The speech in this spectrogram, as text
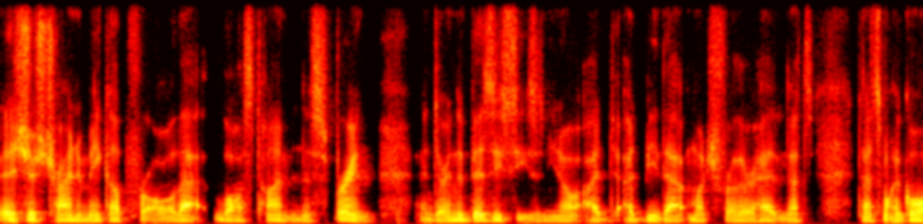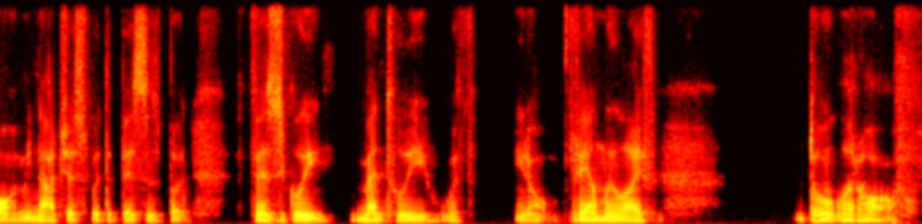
it's just trying to make up for all that lost time in the spring and during the busy season. You know, I'd I'd be that much further ahead, and that's that's my goal. I mean, not just with the business, but physically, mentally, with you know, family life. Don't let off.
